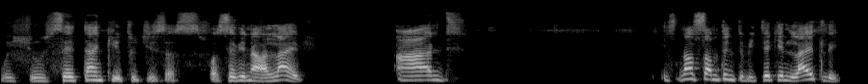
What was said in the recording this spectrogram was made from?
we should say thank you to Jesus for saving our life. And it's not something to be taken lightly.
